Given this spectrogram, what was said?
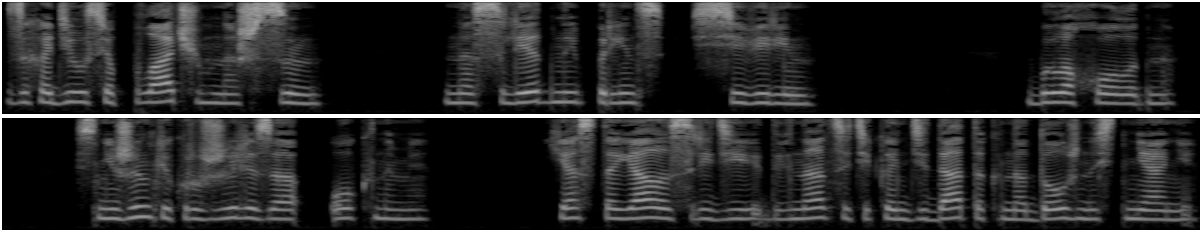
заходился плачем наш сын, наследный принц Северин. Было холодно. Снежинки кружили за окнами. Я стояла среди двенадцати кандидаток на должность няни.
